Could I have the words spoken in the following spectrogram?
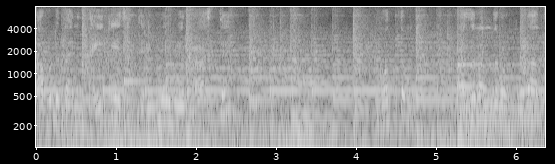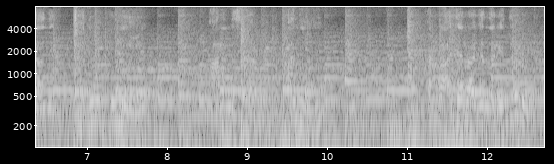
కాబట్టి దాన్ని దయచేసి తెలుగులో మీరు రాస్తే మొత్తం ప్రజలందరూ కూడా దాన్ని చదువుకుని ఆనందిస్తారు. అని రాజరాజ నరేంద్రుడు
